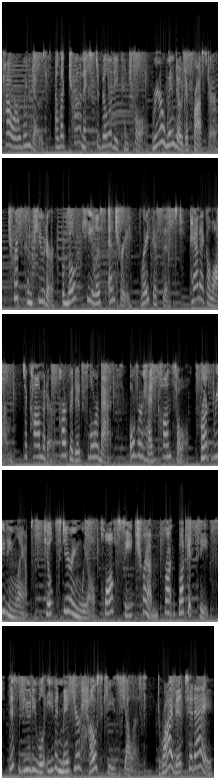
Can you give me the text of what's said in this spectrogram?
power windows, electronic stability control, rear window defroster, trip computer, remote keyless entry, brake assist, panic alarm, tachometer, carpeted floor mats, overhead console, front reading lamps, tilt steering wheel, cloth seat trim, front bucket seats. This beauty will even make your house keys jealous. Drive it today.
